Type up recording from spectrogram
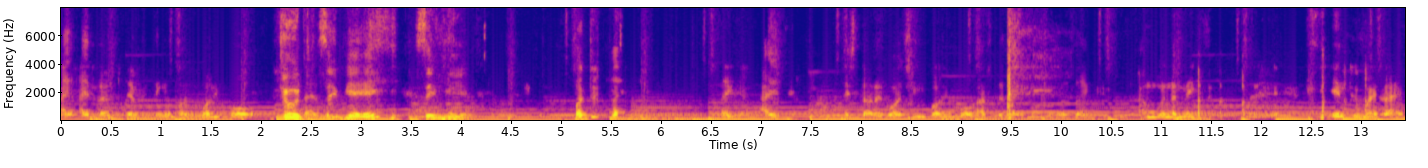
I, I learned everything about volleyball. Dude, same here, eh? Same here. But dude, like, Like I, I started watching volleyball after that movie. I was like, I'm gonna make it into my life.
